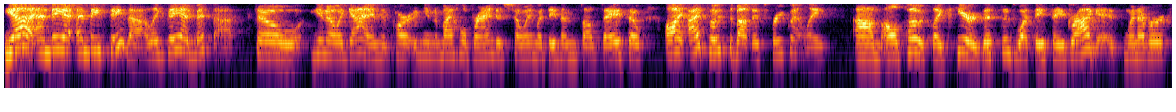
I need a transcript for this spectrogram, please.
Yeah and they and they say that like they admit that. So you know again part you know my whole brand is showing what they themselves say. So i, I post about this frequently um, I'll post like here, this is what they say drag is. Whenever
